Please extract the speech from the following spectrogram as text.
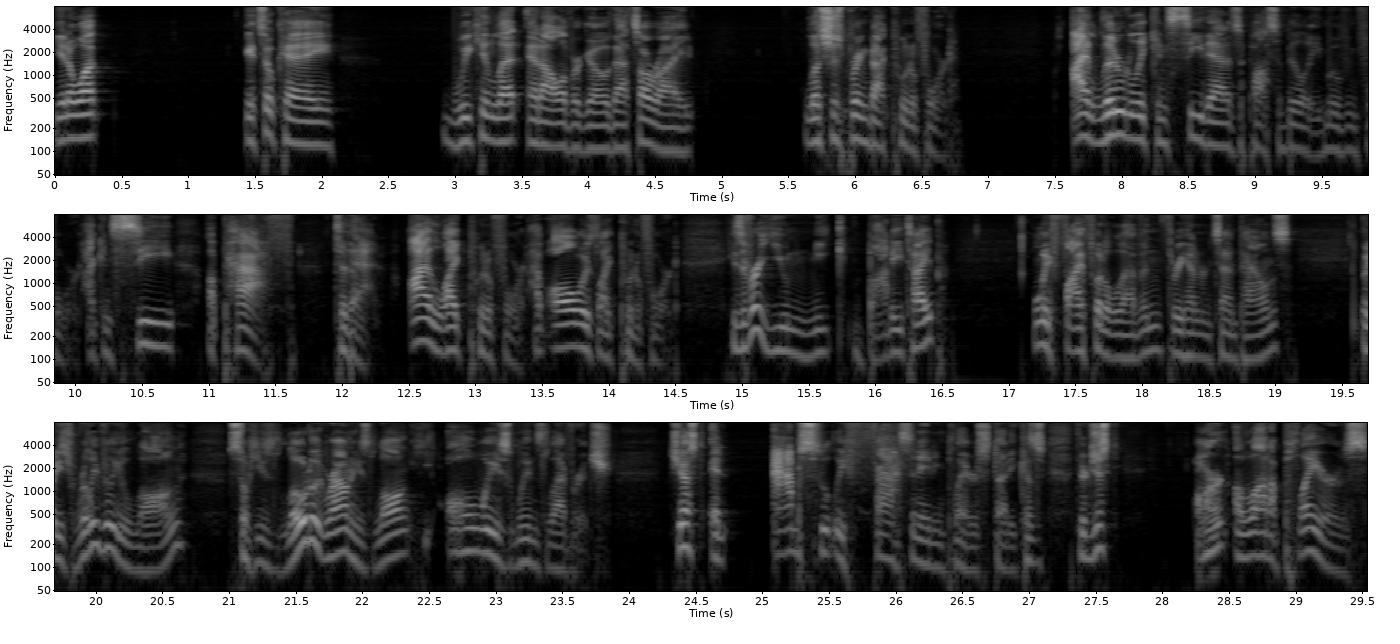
you know what? It's okay. We can let Ed Oliver go. That's all right. Let's just bring back Poona Ford. I literally can see that as a possibility moving forward. I can see a path to that. I like Poona Ford. I've always liked Poona Ford. He's a very unique body type. Only 5 foot 11, 310 pounds, but he's really, really long. So he's low to the ground. He's long. He always wins leverage. Just an absolutely fascinating player study because there just aren't a lot of players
